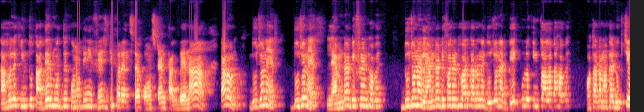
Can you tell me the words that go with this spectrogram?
তাহলে কিন্তু তাদের মধ্যে কোনোদিনই ফেজ ডিফারেন্সটা কনস্ট্যান্ট থাকবে না। কারণ দুজনের দুজনের ল্যামডা ডিফারেন্ট হবে। দুজনের ল্যামডা ডিফারেন্ট হওয়ার কারণে দুজনের বেগগুলো কিন্তু আলাদা হবে। কথাটা মাথায় ঢুকছে?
